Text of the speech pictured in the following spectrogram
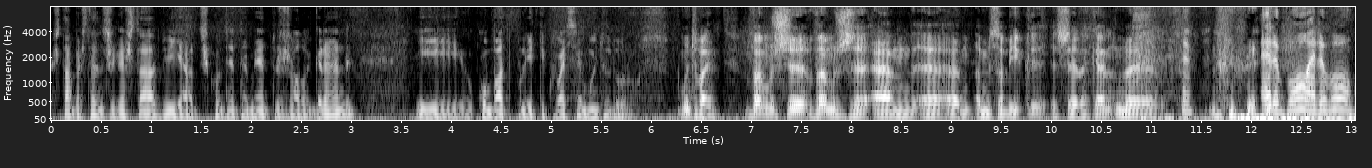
está bastante desgastado e há descontentamento já grande e o combate político vai ser muito duro. Muito bem. Vamos, eh, vamos eh, a, a, a Moçambique, Sheila Khan. Era bom, era bom.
